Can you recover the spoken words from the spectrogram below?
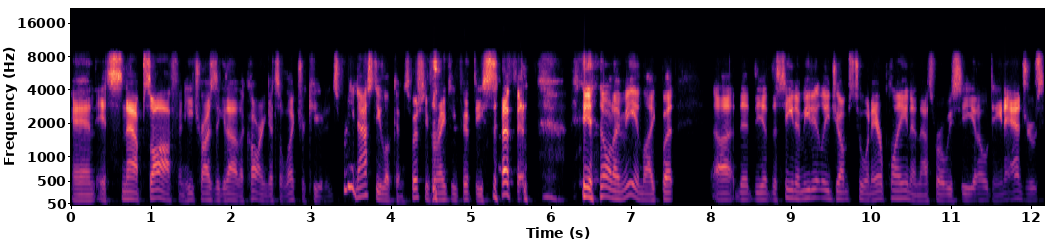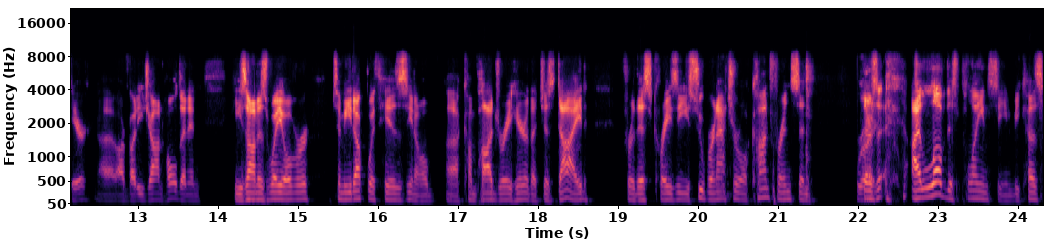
and it snaps off and he tries to get out of the car and gets electrocuted. It's pretty nasty looking, especially for 1957. you know what I mean? Like, but uh, the, the the scene immediately jumps to an airplane, and that's where we see you know Dana Andrews here, uh, our buddy John Holden, and he's on his way over to meet up with his you know uh, compadre here that just died for this crazy supernatural conference. And there's a, I love this plane scene because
